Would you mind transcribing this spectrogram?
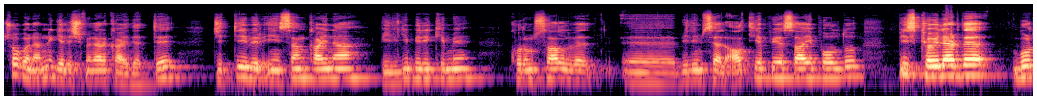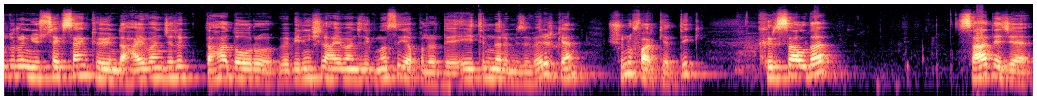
çok önemli gelişmeler kaydetti. Ciddi bir insan kaynağı, bilgi birikimi, kurumsal ve e, bilimsel altyapıya sahip oldu. Biz köylerde Burdur'un 180 köyünde hayvancılık daha doğru ve bilinçli hayvancılık nasıl yapılır diye eğitimlerimizi verirken şunu fark ettik. Kırsalda sadece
